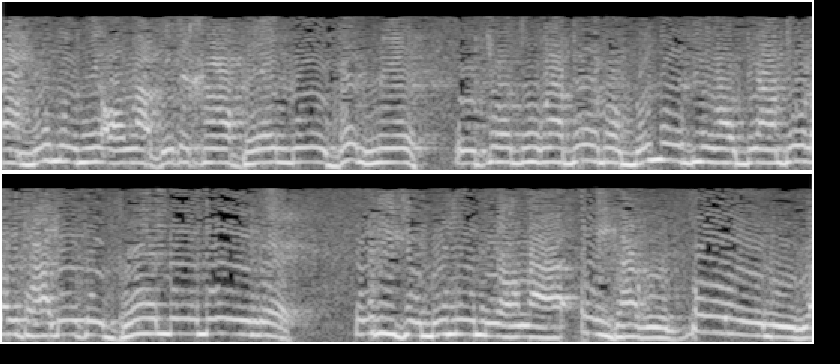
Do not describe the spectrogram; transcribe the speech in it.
အမိုးမိုးမြအောင်ကဒီတခါဘယ်လိုဘယ်နဲ့ဟိုကျော်သူကပြောတော့မိုးမိုးပြအောင်ပြန်ပြောလိုက်တာလို့ဆိုဘယ်လိုလေးနဲ့အဲ့ဒီကျမိုးမိုးမြအောင်ကအိတ်ခါကိုတိုးလို့ရ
